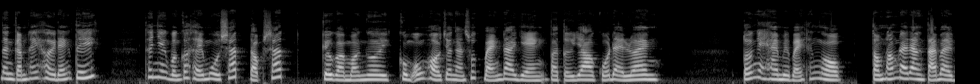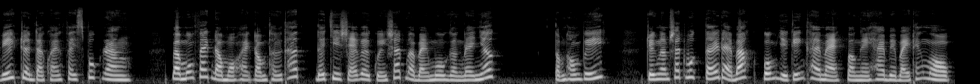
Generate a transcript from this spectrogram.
nên cảm thấy hơi đáng tiếc. Thế nhưng vẫn có thể mua sách, đọc sách, kêu gọi mọi người cùng ủng hộ cho ngành xuất bản đa dạng và tự do của Đài Loan. Tối ngày 27 tháng 1, Tổng thống đã đăng tải bài viết trên tài khoản Facebook rằng bà muốn phát động một hoạt động thử thách để chia sẻ về quyển sách mà bạn mua gần đây nhất. Tổng thống viết, triển lãm sách quốc tế Đài Bắc vốn dự kiến khai mạc vào ngày 27 tháng 1.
